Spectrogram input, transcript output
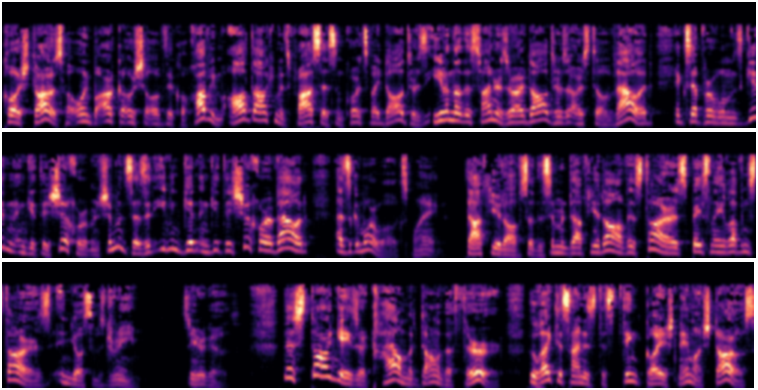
Kol staros ha'oin ba'arka osha of the kochavim, all documents processed in courts of idolaters, even though the signers are idolaters, are still valid, except for a woman's Gittin and Gitte Shichur. Rabbi Shimon says that even Gittin and Gitte Shichur are valid, as the Gemara will explain. Daf Yudov, so the Simon Daf Yudov is stars based on the 11 stars in Yosef's dream. So here goes. The stargazer Kyle McDonald III, who liked to sign his distinct Goyish name on Staros,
